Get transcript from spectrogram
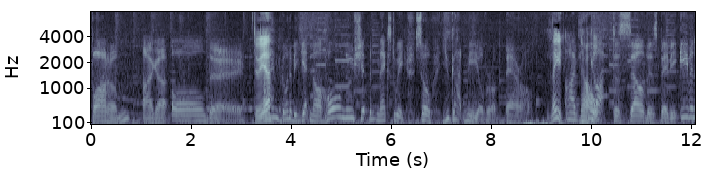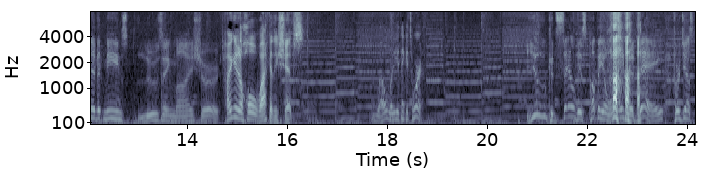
bottom. I got all day. Do ya? I'm going to be getting a whole new shipment next week, so you got me over a barrel. No, you I've no. got to sell this baby, even if it means losing my shirt. How you get a whole whack of these ships? Well, what do you think it's worth? You could sail this puppy away today for just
